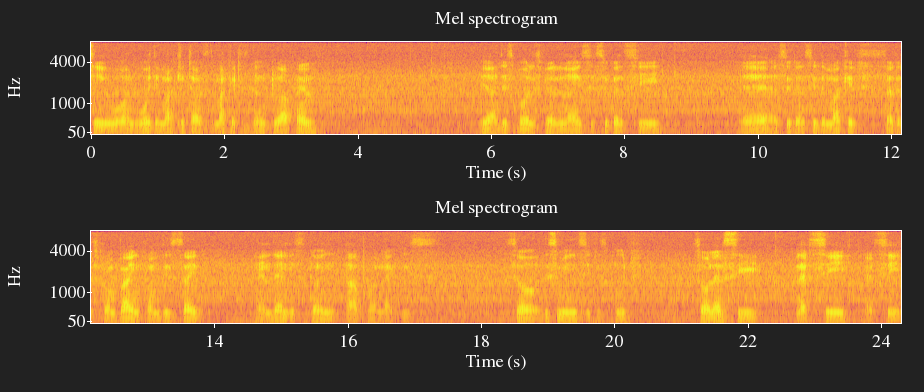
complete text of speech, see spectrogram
see on what the market of the market is going to happen. Yeah this ball is very nice. As you can see as you can see the market started from buying from this side and then it's going upward like this. So this means it is good. So let's see let's see let's see.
